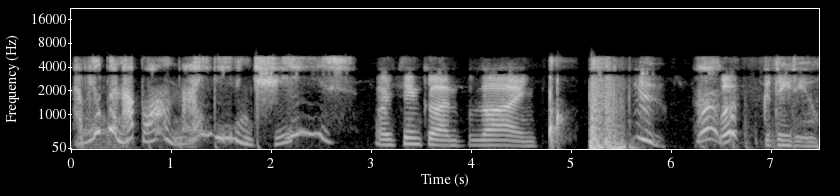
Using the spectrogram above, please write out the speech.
Have you been up all night eating cheese? I think I'm blind. Good day to you.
